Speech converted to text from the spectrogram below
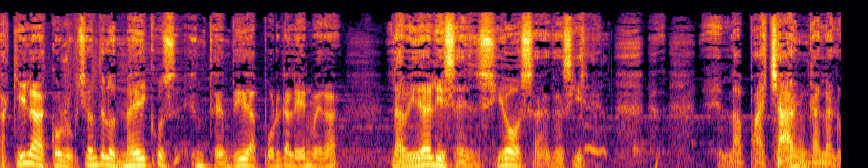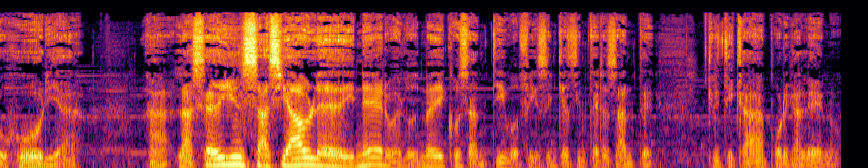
Aquí la corrupción de los médicos, entendida por Galeno, era la vida licenciosa, es decir, la pachanga, la lujuria, ¿ah? la sed insaciable de dinero de los médicos antiguos. Fíjense que es interesante, criticada por Galeno.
